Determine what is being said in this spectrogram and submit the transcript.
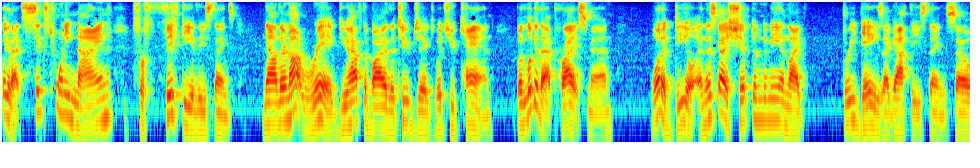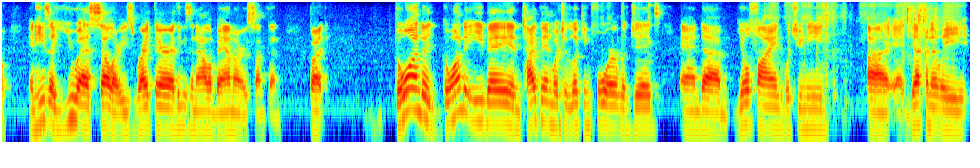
Look at that, 629 for 50 of these things. Now they're not rigged. You have to buy the tube jigs, which you can. But look at that price, man. What a deal. And this guy shipped them to me in like three days. I got these things. So, and he's a US seller. He's right there. I think he's in Alabama or something. But go on to go on to eBay and type in what you're looking for with jigs, and um, you'll find what you need. Uh, definitely,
